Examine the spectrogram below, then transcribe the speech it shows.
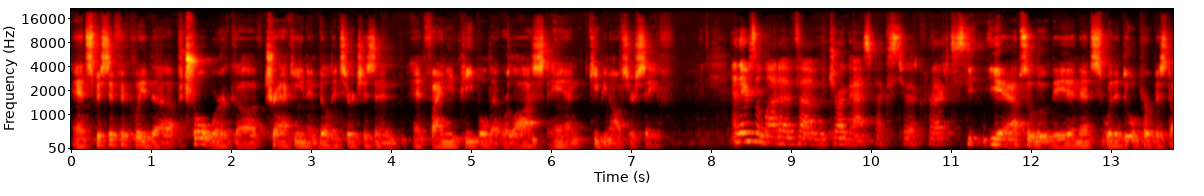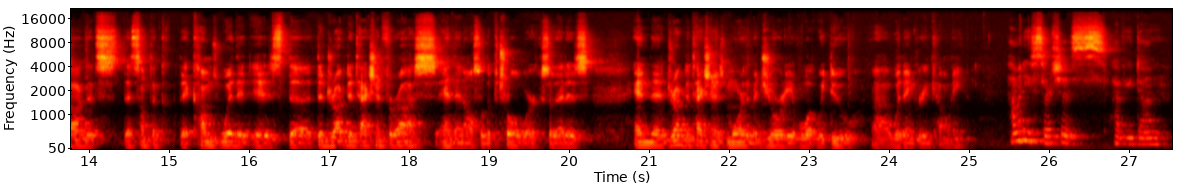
and specifically the patrol work of tracking and building searches and, and finding people that were lost and keeping officers safe. And there's a lot of um, drug aspects to it, correct? Yeah, absolutely, and that's with a dual purpose dog. That's that's something that comes with it is the the drug detection for us, and then also the patrol work. So that is and the drug detection is more the majority of what we do uh, within Green County. How many searches have you done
